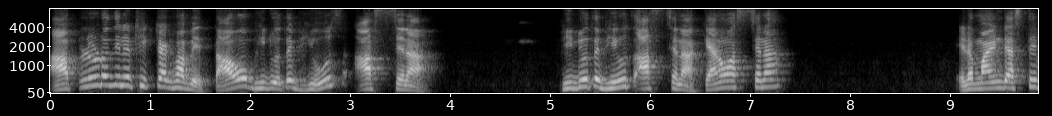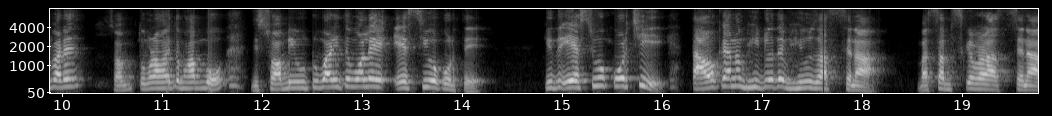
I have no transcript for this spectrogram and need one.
আপলোডও দিলে ঠিকঠাকভাবে, তাও ভিডিওতে ভিউজ আসছে না। ভিডিওতে ভিউজ আসছে না। কেন আসছে না? এটা মাইন্ডে আসতেই পারে। সব, তোমরা হয়তো ভাববো যে সব ইউটিউবারই তো বলে এসিও করতে। কিন্তু এসিও করছি, তাও কেন ভিডিওতে ভিউজ আসছে না বা সাবস্ক্রাইবার আসছে না?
